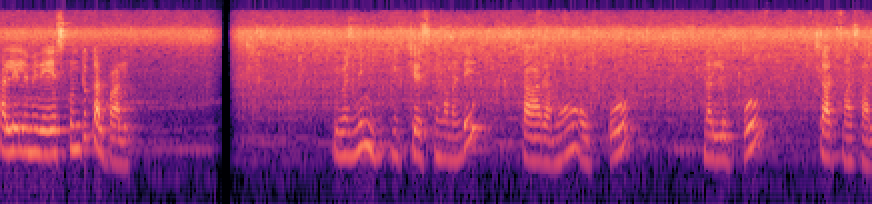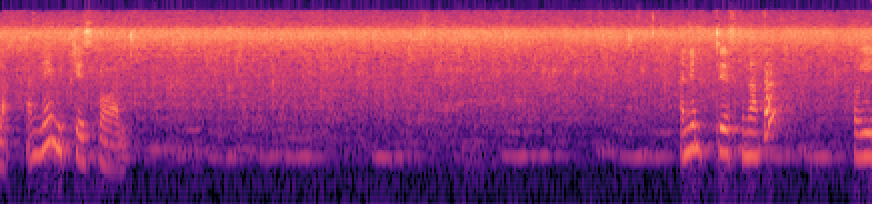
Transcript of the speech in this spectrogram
పల్లీల మీద వేసుకుంటూ కలపాలి. ఇవన్నీ మిక్స్ చేసుకుందామండి. కారము ఉప్పు నల్లుప్పు చాట్ మసాలా అన్నీ మిక్స్ చేసుకోవాలి. అన్నీ మిక్స్ చేసుకున్నాక ఈ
